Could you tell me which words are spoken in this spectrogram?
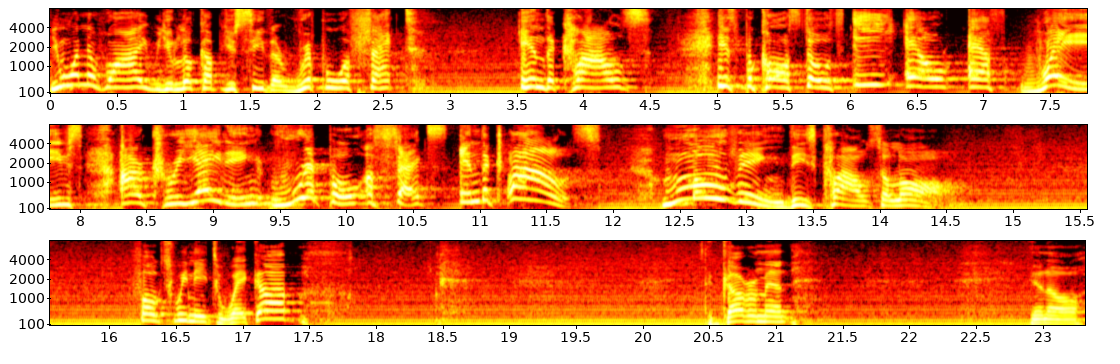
You wonder why when you look up, you see the ripple effect in the clouds? It's because those ELF waves are creating ripple effects in the clouds, moving these clouds along. Folks, we need to wake up. The government, you know,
